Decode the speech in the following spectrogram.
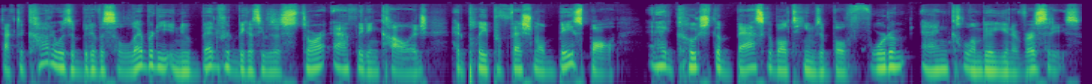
Dr. Cotter was a bit of a celebrity in New Bedford because he was a star athlete in college, had played professional baseball, and had coached the basketball teams at both Fordham and Columbia universities.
